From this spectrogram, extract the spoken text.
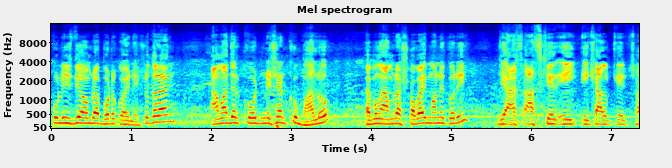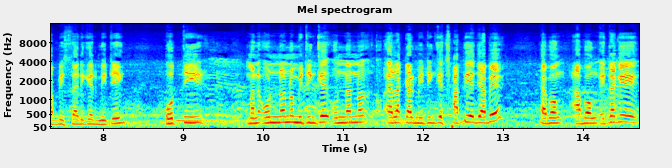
পুলিশ দিয়ে আমরা ভোট করি নাই। সুতরাং আমাদের কোঅর্ডিনেশন খুব ভালো, এবং আমরা সবাই মনে করি যে আজ- আজকের এই এই কালকে ছাব্বিশ তারিখের মিটিং অতি মানে অন্যান্য মিটিংকে অন্যান্য এলাকার মিটিংকে ছাপিয়ে যাবে, এবং এবং এটাকে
